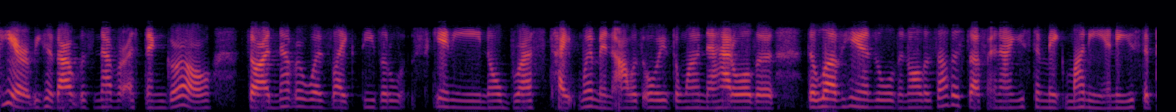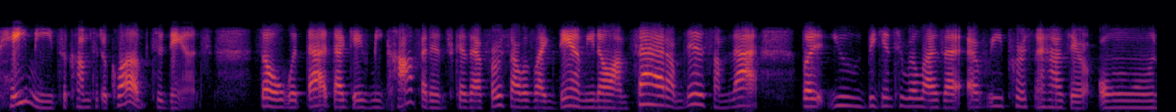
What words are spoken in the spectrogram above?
care because I was never a thin girl, so I never was like these little skinny, no breast type women. I was always the one that had all the the love handles and all this other stuff and I used to make money and they used to pay me to come to the club to dance. So with that, that gave me confidence because at first I was like, damn, you know, I'm fat, I'm this, I'm that. But you begin to realize that every person has their own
